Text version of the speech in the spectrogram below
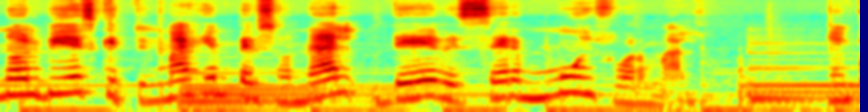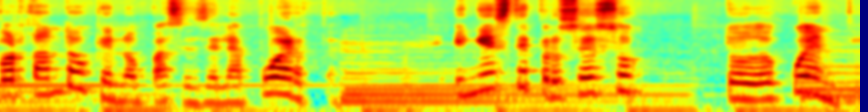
no olvides que tu imagen personal debe ser muy formal. No importante que no pases de la puerta. En este proceso todo cuenta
